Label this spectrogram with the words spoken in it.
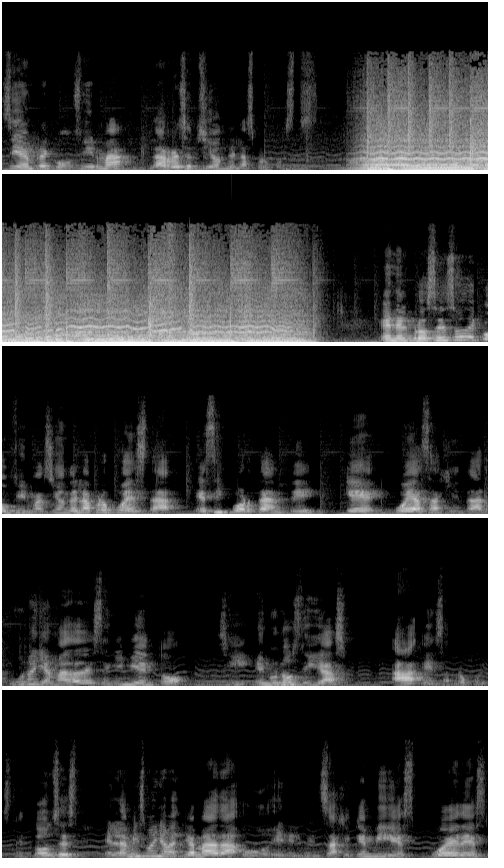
siempre confirma la recepción de las propuestas. En el proceso de confirmación de la propuesta es importante que puedas agendar una llamada de seguimiento ¿sí? en unos días a esa propuesta. Entonces, en la misma llamada o en el mensaje que envíes, puedes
